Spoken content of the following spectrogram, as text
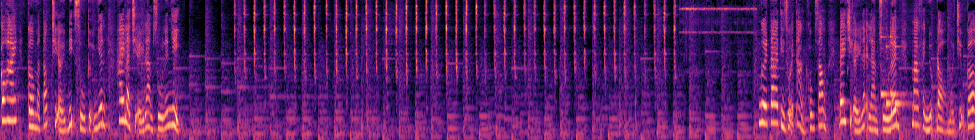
Câu 2, cơ mà tóc chị ấy bị xù tự nhiên hay là chị ấy làm xù lên nhỉ? Xong, đây chị ấy lại làm xù lên mà phải nhuộm đỏ mới chịu cơ.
